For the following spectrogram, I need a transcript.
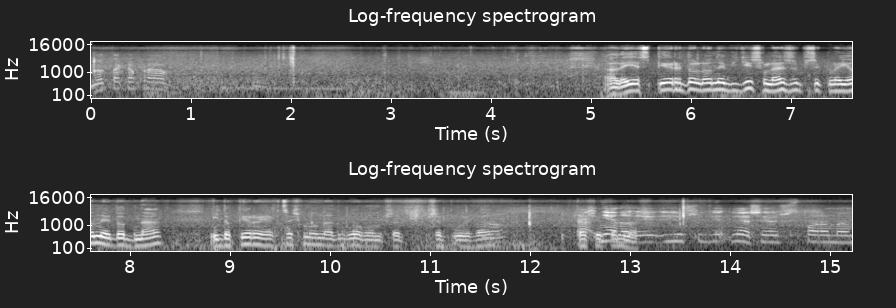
No taka prawda. Ale jest pierdolony, widzisz, leży przyklejony do dna i dopiero jak coś mu nad głową prze, przepływa, No. to się nie no, podnosi. y, już wie- wiesz, ja już sporo mam,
